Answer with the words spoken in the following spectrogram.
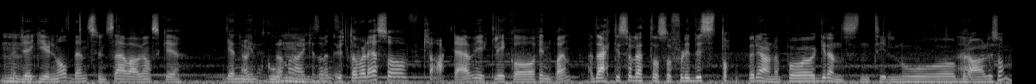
med Mm. Jake Gyllenhaal. Den syns jeg var ganske genuint okay, god. Men utover det så klarte jeg virkelig ikke å finne på en. Det er ikke så lett også, fordi de stopper gjerne på grensen til noe Ja. bra, liksom.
